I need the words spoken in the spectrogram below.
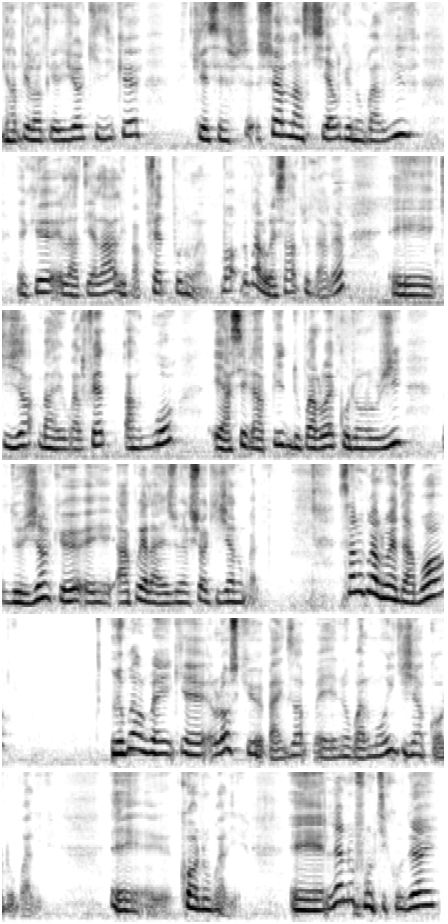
Il y a une autre religion qui dit que, que c'est seul dans le ciel que nous allons vivre et que la terre là n'est pas faite pour nous-mêmes. Bon, nous parlons de ça tout à l'heure. Et qui bah, il va le faire en gros et assez rapide. Nous parlons de chronologie de gens que, après la résurrection, qui gens nous parlent. Ça nous parle d'abord, nous parlons que lorsque, par exemple, nous parlons mourir, qui gens encore nous parlent. Et, corps nous. Et là, nous faisons un petit coup d'œil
